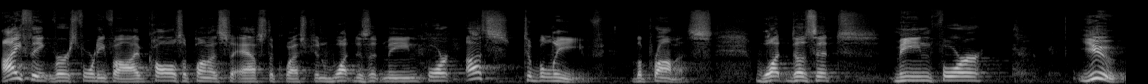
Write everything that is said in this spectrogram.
I think verse 45 calls upon us to ask the question what does it mean for us to believe the promise? What does it mean for you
